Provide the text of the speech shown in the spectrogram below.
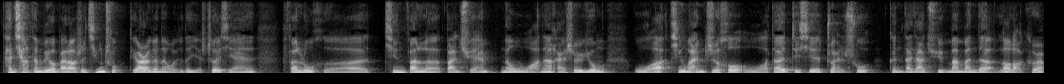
他讲的没有白老师清楚；第二个呢，我觉得也涉嫌翻录和侵犯了版权。那我呢，还是用我听完之后我的这些转述跟大家去慢慢的唠唠嗑。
